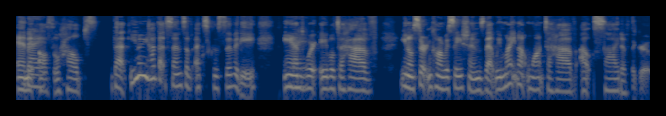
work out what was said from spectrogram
And it also helps that, you know, you have that sense of exclusivity and Right. we're able to have, you know, certain conversations that we might not want to have outside of the group.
